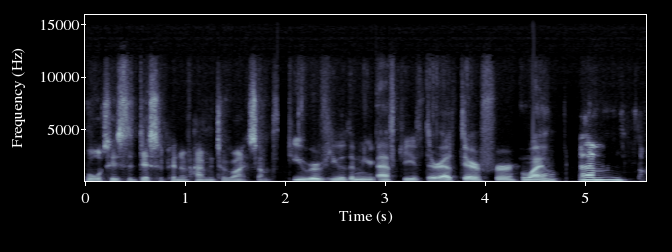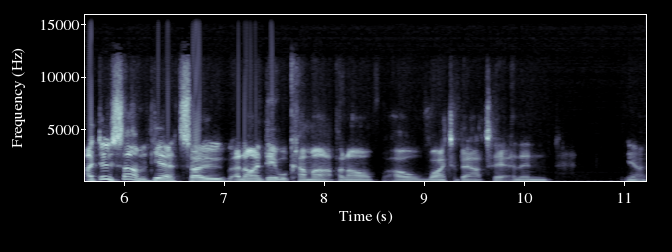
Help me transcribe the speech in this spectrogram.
forces the discipline of having to write something. Do you review them after you've, they're out there for a while? Um, I do some, yeah. So an idea will come up, and I'll I'll write about it, and then you know,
